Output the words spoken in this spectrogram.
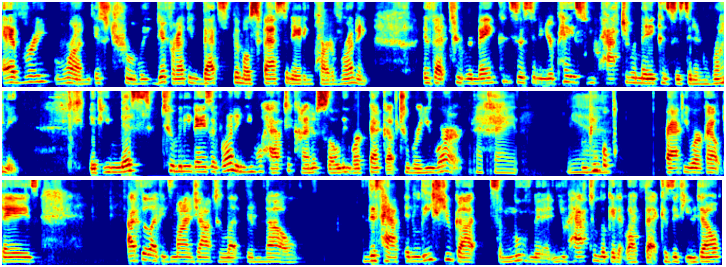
every run is truly different. I think that's the most fascinating part of running is that to remain consistent in your pace, you have to remain consistent in running. If you miss too many days of running, you will have to kind of slowly work back up to where you were. That's right. Yeah. When people crappy workout days, I feel like it's my job to let them know this happened. At least you got some movement and you have to look at it like that. Because if you don't,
